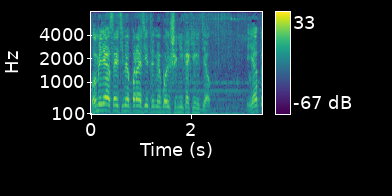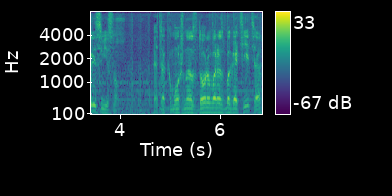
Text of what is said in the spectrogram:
У меня с этими паразитами больше никаких дел». Я присвистнул. Так можно здорово разбогатеть, а?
